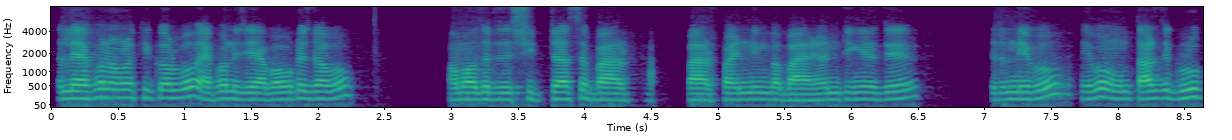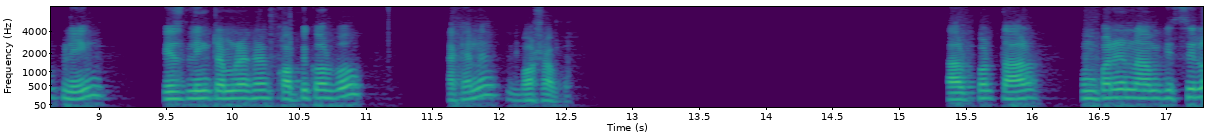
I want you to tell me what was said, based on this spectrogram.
তাহলে এখন আমরা কি করব? এখন যে অ্যাবাউটে যাব। আমাদের যে শিটটা আছে বায়ার বায়ার ফাইন্ডিং বা বায়ার হান্টিং এর যে সেটা নেব এবং তার যে গ্রুপ লিঙ্ক পেজ লিঙ্কটা আমরা এখানে কপি করব, এখানে বসাবো। তারপর তার কোম্পানির নাম কি ছিল?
